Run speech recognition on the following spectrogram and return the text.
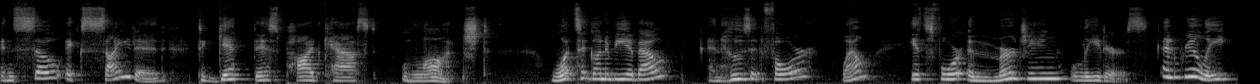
and so excited to get this podcast launched. What's it going to be about and who's it for? Well, it's for emerging leaders and really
